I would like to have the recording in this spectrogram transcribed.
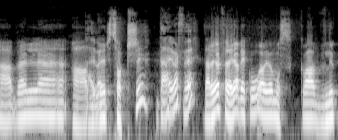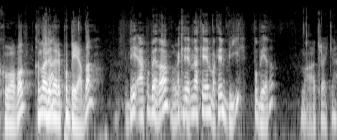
er vel jo Adler Sotsji? Der har vi vært før. Der har vi vært før, ja. VKO er jo Moskva Vnukovov. Kan det være Ja. dere på Beda? Det er på Beda. Er det, men er ikke det, var ikke det en bil på Beda? Nei, jeg tror jeg ikke.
